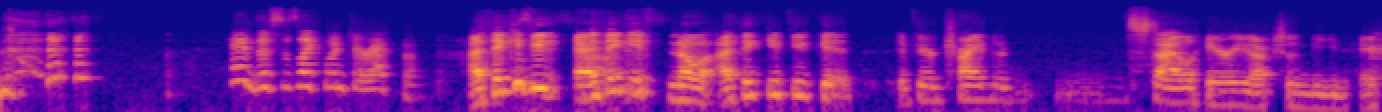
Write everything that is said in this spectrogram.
hey, this is like Winter Echo. I think if you, I think if no, I think if you get, if you're trying to style hair you actually need hair,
